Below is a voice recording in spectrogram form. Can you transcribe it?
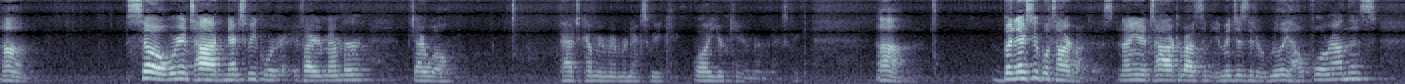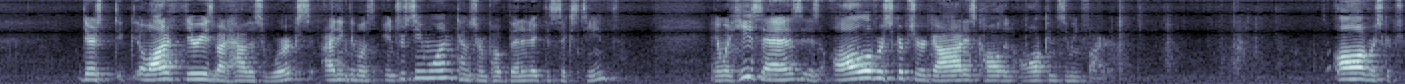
Um, so we're going to talk next week, if I remember, which I will. Patrick, help me remember next week. Well, you can't remember next week. Um, but next week we'll talk about this. And I'm going to talk about some images that are really helpful around this. There's a lot of theories about how this works. I think the most interesting one comes from Pope Benedict XVI. And what he says is all over Scripture, God is called an all consuming fire. All over Scripture.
